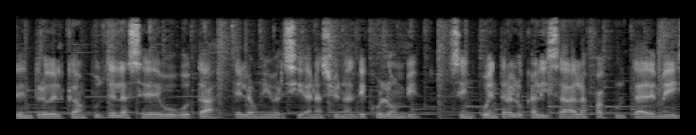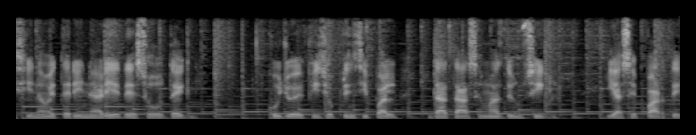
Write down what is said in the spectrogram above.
Dentro del campus de la sede Bogotá de la Universidad Nacional de Colombia se encuentra localizada la Facultad de Medicina Veterinaria y de Zootecnia, cuyo edificio principal data hace más de un siglo y hace parte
